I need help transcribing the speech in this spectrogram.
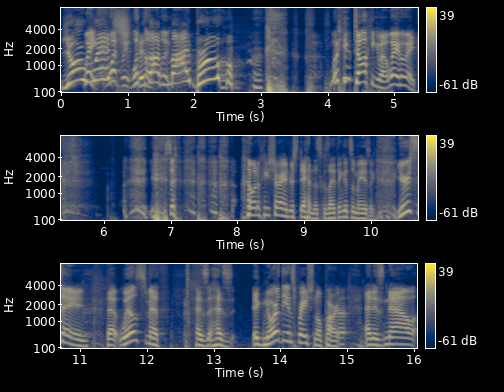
your Wait, witch what- wait, what is the- on wait. my broom. What are you talking about? Wait, wait, wait. So- I want to make sure I understand this because I think it's amazing. You're saying that Will Smith has has ignored the inspirational part uh. and is now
